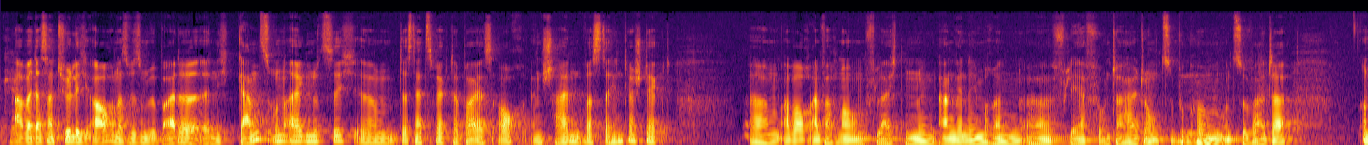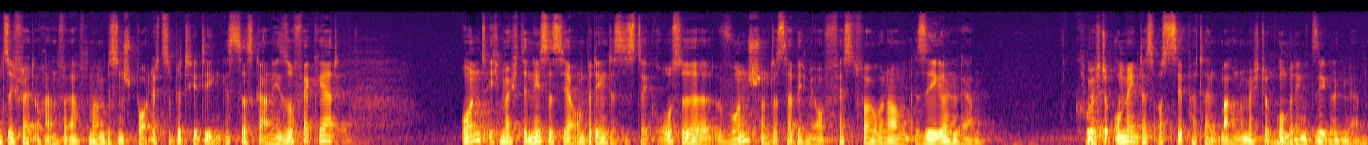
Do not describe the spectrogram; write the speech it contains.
okay. Aber das natürlich auch, und das wissen wir beide, äh, nicht ganz uneigennützig. Ähm, das Netzwerk dabei ist auch entscheidend, was dahinter steckt. Ähm, aber auch einfach mal, um vielleicht einen angenehmeren äh, Flair für Unterhaltung zu bekommen mhm. und so weiter. Und sich vielleicht auch einfach mal ein bisschen sportlich zu betätigen, ist das gar nicht so verkehrt. Und ich möchte nächstes Jahr unbedingt, das ist der große Wunsch und das habe ich mir auch fest vorgenommen, segeln lernen. Ich möchte unbedingt das Ostseepatent machen und möchte unbedingt segeln lernen.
